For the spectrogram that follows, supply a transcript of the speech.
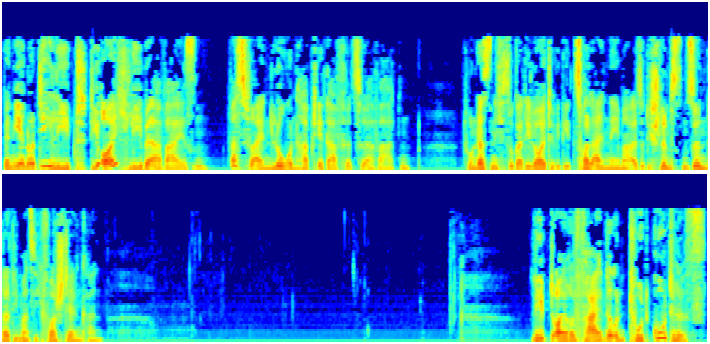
Wenn ihr nur die liebt, die euch Liebe erweisen, was für einen Lohn habt ihr dafür zu erwarten? Tun das nicht sogar die Leute wie die Zolleinnehmer, also die schlimmsten Sünder, die man sich vorstellen kann? Liebt eure Feinde und tut Gutes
